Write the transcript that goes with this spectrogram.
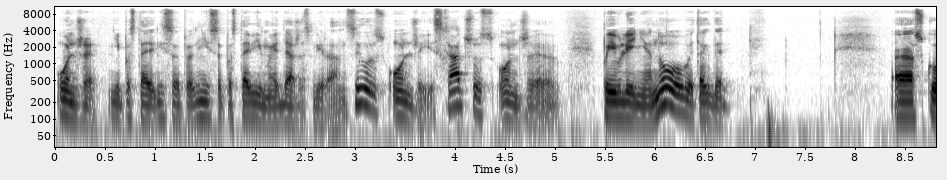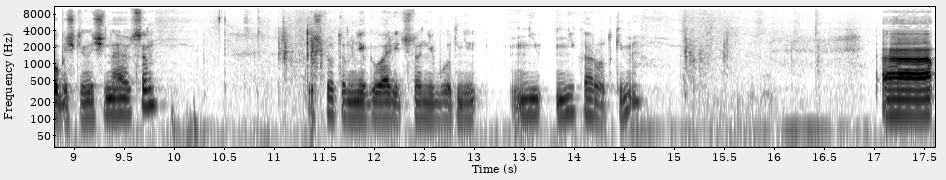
Он же несопоставимое даже с мира Анцилус, он же Исхадшус, он же появление нового и так далее. А скобочки начинаются. И что-то мне говорит, что они будут не, не, не короткими. А,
